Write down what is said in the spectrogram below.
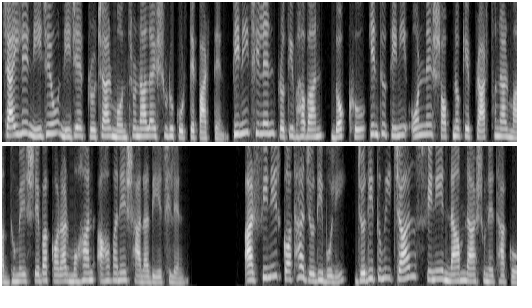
চাইলে নিজেও নিজের প্রচার মন্ত্রণালয় শুরু করতে পারতেন। তিনি ছিলেন প্রতিভাবান, দক্ষ, কিন্তু তিনি অন্যের স্বপ্নকে প্রার্থনার মাধ্যমে সেবা করার মহান আহ্বানে সাড়া দিয়েছিলেন। আর ফিনির কথা যদি বলি, যদি তুমি চার্লস ফিনির নাম না শুনে থাকো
